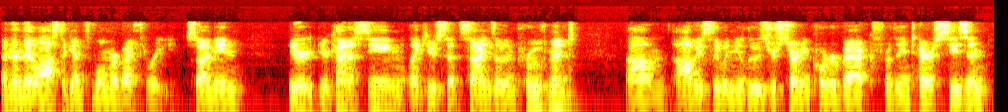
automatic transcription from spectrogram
and then they lost against Willmar by three. So I mean, you're you're kind of seeing, like you said, signs of improvement. Um, obviously, when you lose your starting quarterback for the entire season,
